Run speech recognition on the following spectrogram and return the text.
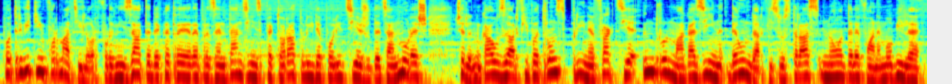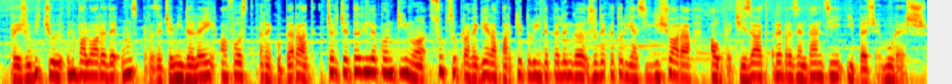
Potrivit informațiilor furnizate de către reprezentanții Inspectoratului de Poliție Județean Mureș, cel în cauză ar fi pătruns prin efracție într-un magazin, de unde ar fi sustras 9 telefoane mobile. Prejudiciul în valoare de 11.000 de lei a fost recuperat. Cercetările continuă sub supravegherea parchetului de pe lângă judecătoria Sighișoara, au precizat reprezentanții IPJ Mureș.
